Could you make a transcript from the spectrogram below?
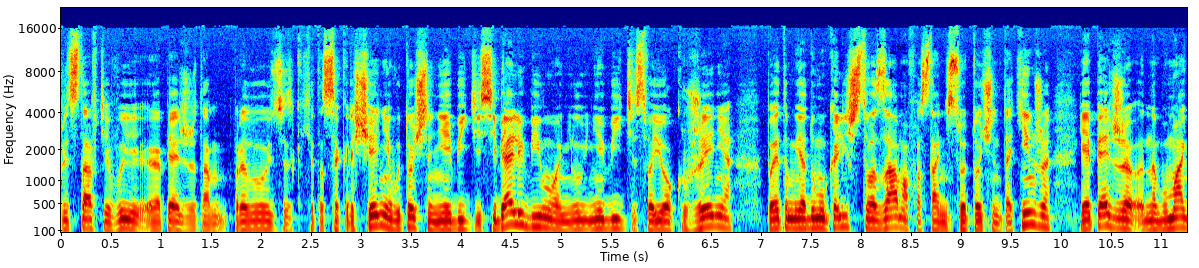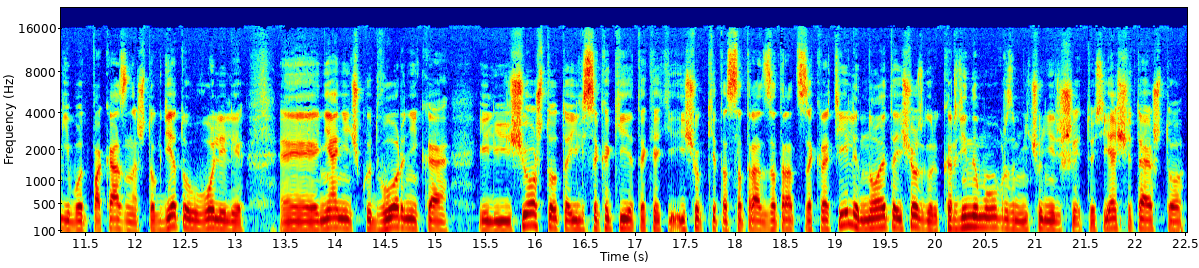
представьте, вы, опять же, там, проводите какие-то сокращения, вы точно не обидите себя любимого, не, не обидите свое окружение, поэтому, я думаю, количество замов останется точно таким же, и опять же, на бумаге будет показано, что где-то уволили э, нянечку, дворника или еще что-то, или какие-то какие, еще какие-то затраты, затраты сократили, но это, еще раз говорю, кардинальным образом ничего не решит. То есть я считаю, что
